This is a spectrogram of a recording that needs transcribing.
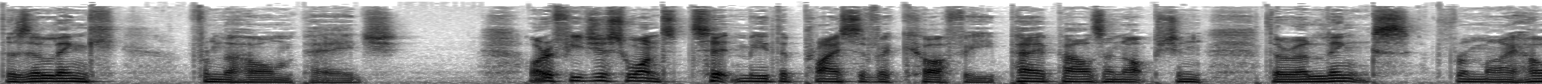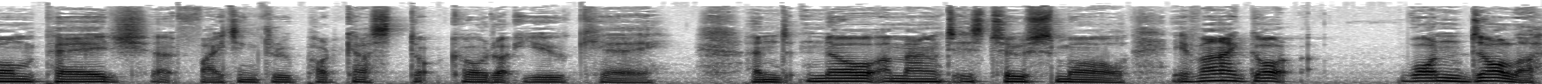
There's a link from the homepage. Or if you just want to tip me the price of a coffee, PayPal's an option. There are links from my homepage at fightingthroughpodcast.co.uk. And no amount is too small. If I got one dollar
